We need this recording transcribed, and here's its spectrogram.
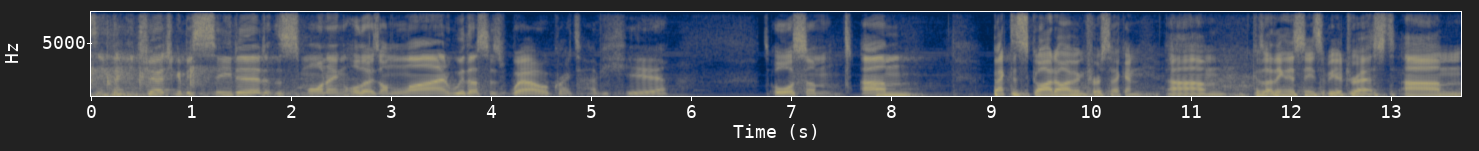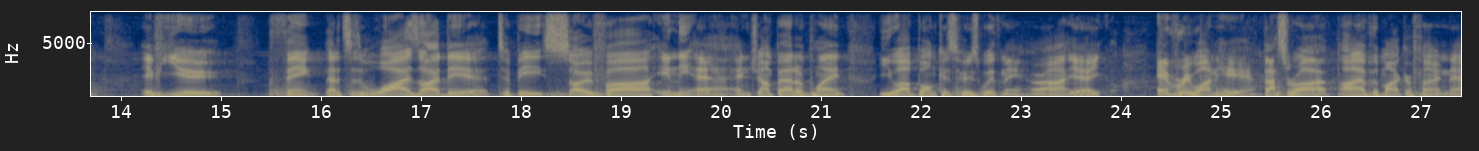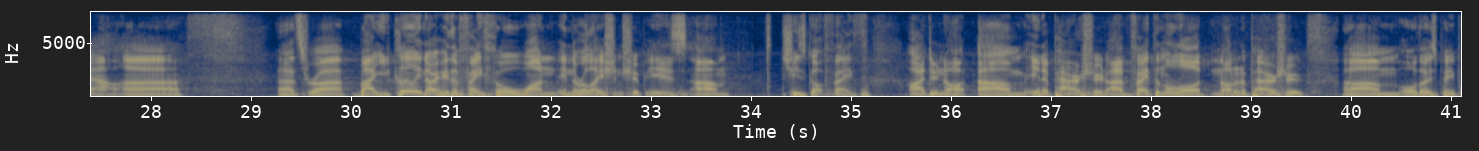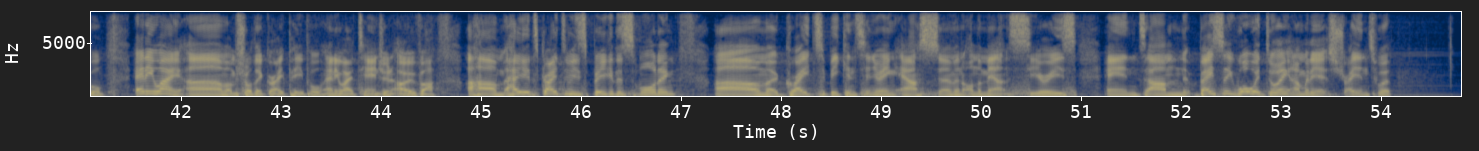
Thank you, church. You can be seated this morning. All those online with us as well. Great to have you here. It's awesome. Um, back to skydiving for a second, because um, I think this needs to be addressed. Um, if you think that it's a wise idea to be so far in the air and jump out of a plane, you are bonkers. Who's with me? All right? Yeah. Everyone here. That's right. I have the microphone now. Uh, that's right. But you clearly know who the faithful one in the relationship is. Um, she's got faith. I do not. Um, in a parachute. I have faith in the Lord, not in a parachute. Um, all those people. Anyway, um, I'm sure they're great people. Anyway, tangent over. Um, hey, it's great to be speaking this morning. Um, great to be continuing our Sermon on the Mount series. And um, basically, what we're doing, I'm going to get straight into it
